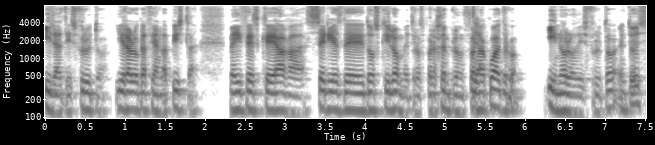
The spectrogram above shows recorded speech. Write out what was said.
y las disfruto. Y era lo que hacía en la pista. Me dices que haga series de 2 kilómetros, por ejemplo, en zona Ya. 4 y no lo disfruto. Entonces,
